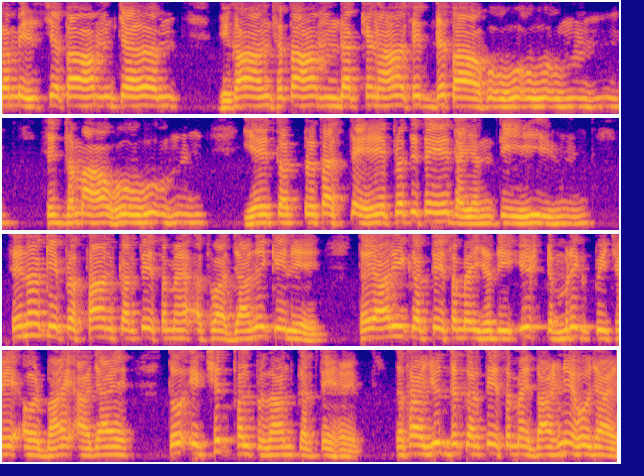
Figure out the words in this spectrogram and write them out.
गमिष्यताम च दक्षिणा सिद्धताहु सिद्धमाहु, ये तत्प्रतस्ते प्रतिषेधयती सेना के प्रस्थान करते समय अथवा जाने के लिए तैयारी करते समय यदि इष्ट मृग पीछे और बाएँ आ जाए तो इच्छित फल प्रदान करते हैं। तथा युद्ध करते समय दाहिने हो जाए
